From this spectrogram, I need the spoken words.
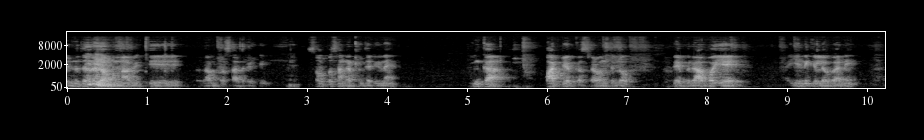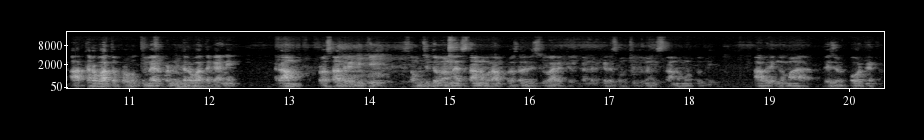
వెన్నుదన్నుగా ఉన్న వ్యక్తి రామప్రసాద్ రెడ్డి స్వల్ప సంఘటనలు జరిగినాయి. ఇంకా పార్టీ యొక్క స్రవంతిలో రేపు రాబోయే ఎన్నికల్లో కానీ ఆ తర్వాత ప్రభుత్వం ఏర్పడిన తర్వాత కానీ రామ్ ప్రసాద్ రెడ్డికి సముచితమైన స్థానం రామప్రసాద్ రెడ్డి వారికి అందరికీ సముచితమైన స్థానం ఉంటుంది. ఆ విధంగా మా రిజర్వ్ కోఆర్డినేటర్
